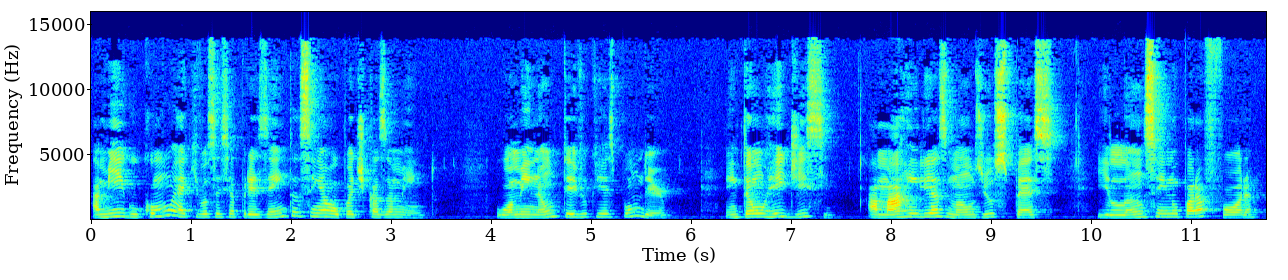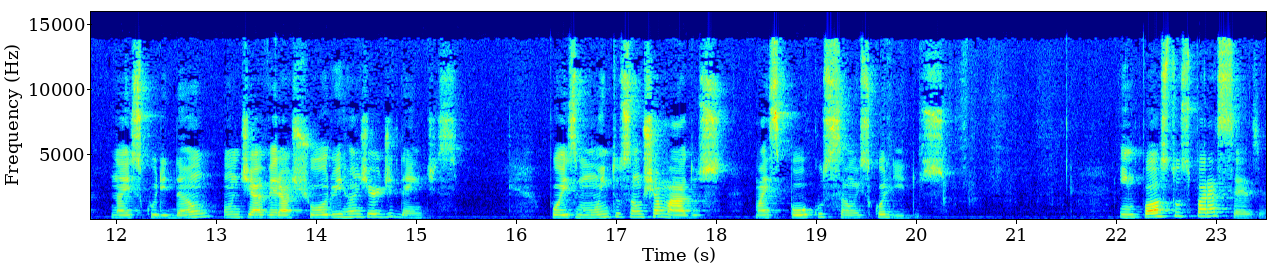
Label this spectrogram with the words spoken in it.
Amigo, como é que você se apresenta sem a roupa de casamento? O homem não teve o que responder. Então o rei disse: Amarrem-lhe as mãos e os pés e lancem-no para fora, na escuridão, onde haverá choro e ranger de dentes. Pois muitos são chamados, mas poucos são escolhidos. Impostos para César.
